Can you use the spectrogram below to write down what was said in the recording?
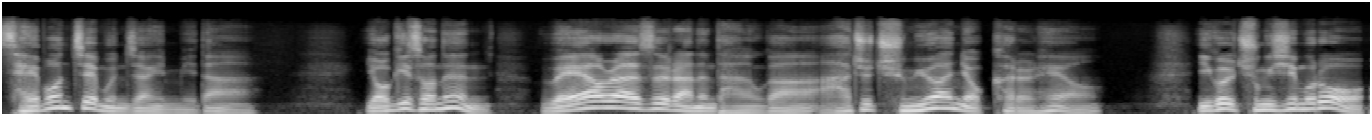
세 번째 문장입니다. 여기서는 whereas라는 단어가 아주 중요한 역할을 해요. 이걸 중심으로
